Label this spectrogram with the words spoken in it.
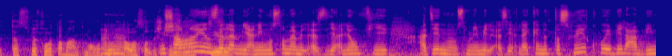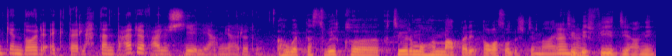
التسويق هو طبعا موضوع التواصل الاجتماعي مشان ما ينظلم يعني مصمم الأزياء. اليوم في عديد من مصممي الأزياء لكن التسويق هو بيلعب يمكن دور أكثر لحتى نتعرف على الشيء اللي عم يعرضه. هو التسويق كثير مهم عن طريق التواصل الاجتماعي كثير بيفيد يعني.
